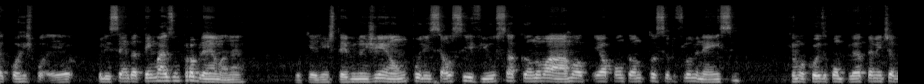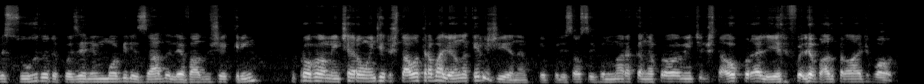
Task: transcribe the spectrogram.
a, a polícia ainda tem mais um problema, né? Porque a gente teve no Engenhão um policial civil sacando uma arma e apontando o torcedor Fluminense, que é uma coisa completamente absurda. Depois ele é imobilizado, levado ao GCRIM, que provavelmente era onde ele estava trabalhando naquele dia, né? Porque o policial civil no Maracanã provavelmente ele estava por ali, ele foi levado para lá de volta.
